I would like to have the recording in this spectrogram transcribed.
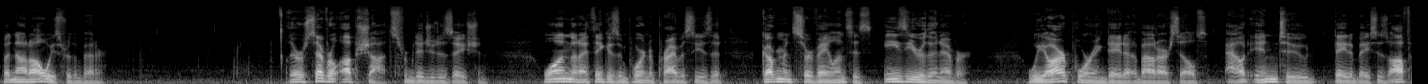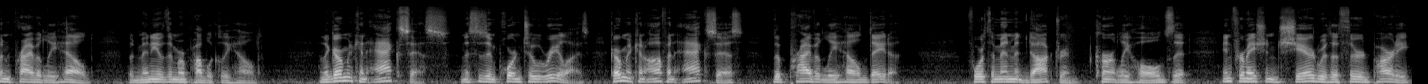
but not always for the better. There are several upshots from digitization. One that I think is important to privacy is that government surveillance is easier than ever. We are pouring data about ourselves out into databases, often privately held, but many of them are publicly held. And the government can access, and this is important to realize, government can often access the privately held data. Fourth Amendment doctrine currently holds that information shared with a third party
